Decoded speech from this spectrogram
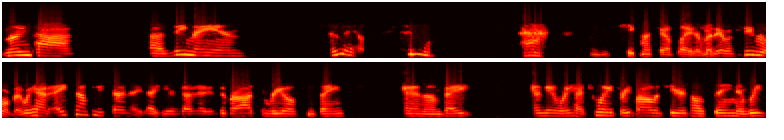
Moon Pie, uh, Z Man. Who else? Two more. Ah, kick myself later, but there were a few more. But we had eight companies donate that year and donated the rods and reels and things and um, bait. And then we had 23 volunteers on scene, and we,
